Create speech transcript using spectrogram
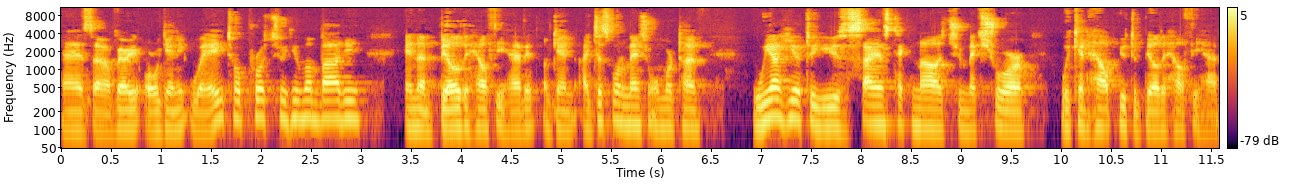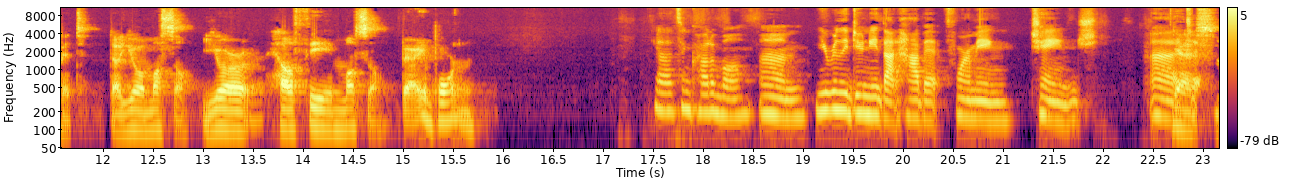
as a very organic way to approach the human body and then build a healthy habit. Again, I just want to mention one more time, we are here to use science technology to make sure we can help you to build a healthy habit the your muscle, your healthy muscle. Very important. Yeah, that's incredible. Um, you really do need that habit forming change uh, yes. to,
